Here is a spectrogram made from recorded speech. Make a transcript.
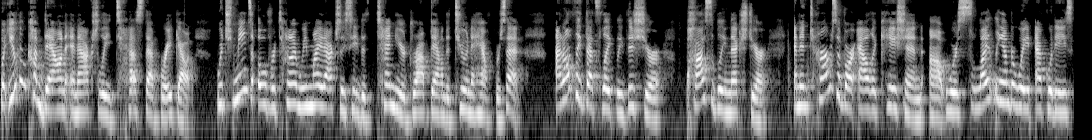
But you can come down and actually test that breakout, which means over time we might actually see the 10 year drop down to 2.5%. I don't think that's likely this year, possibly next year. And in terms of our allocation, uh, we're slightly underweight equities,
